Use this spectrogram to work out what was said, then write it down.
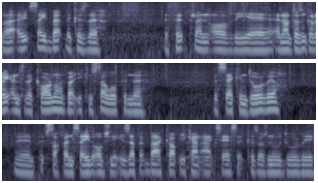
that outside bit because the the footprint of the uh, inner doesn't go right into the corner but you can still open the the second door there and put stuff inside. Obviously you need to zip it back up. You can't access it because there's no doorway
